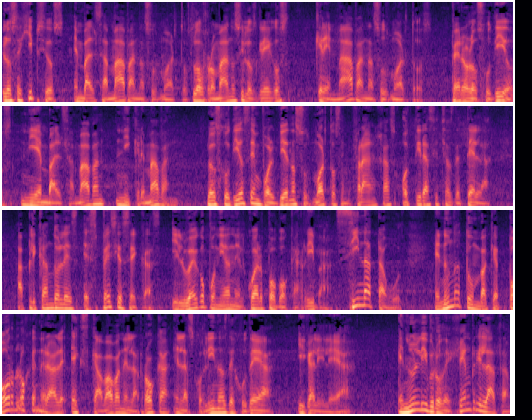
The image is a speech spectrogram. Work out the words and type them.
Los egipcios embalsamaban a sus muertos, los romanos y los griegos cremaban a sus muertos, pero los judíos ni embalsamaban ni cremaban. Los judíos envolvían a sus muertos en franjas o tiras hechas de tela, aplicándoles especies secas y luego ponían el cuerpo boca arriba, sin ataúd, en una tumba que por lo general excavaban en la roca en las colinas de Judea y Galilea. En un libro de Henry Latham,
